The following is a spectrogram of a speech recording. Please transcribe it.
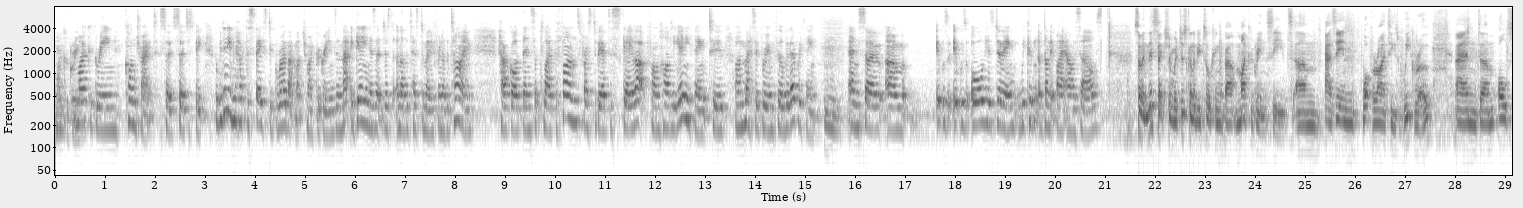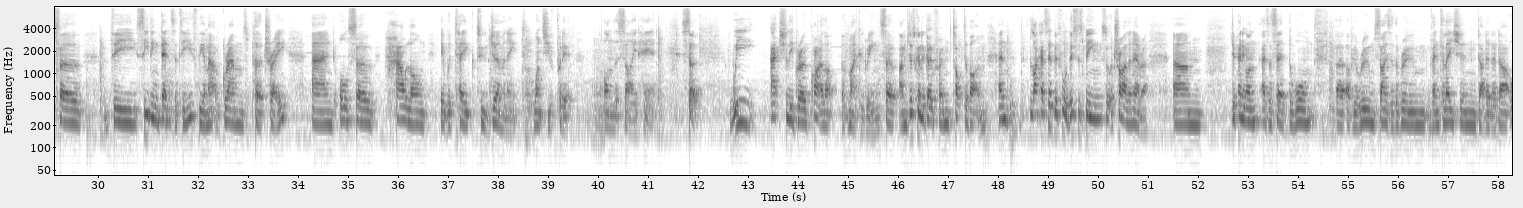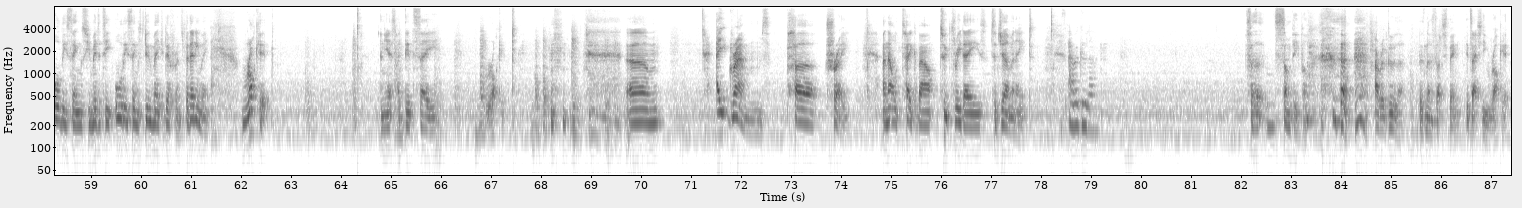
microgreen. microgreen contract, so so to speak. But we didn't even have the space to grow that much microgreens, and that again is just another testimony for another time. How God then supplied the funds for us to be able to scale up from hardly anything to a massive room filled with everything. And so um, it was it was all His doing. We couldn't have done it by ourselves. So in this section, we're just going to be talking about microgreen seeds, um, as in what varieties we grow, and um, also the seeding densities, the amount of grams per tray, and also how long it would take to germinate once you've put it on the side here. So we actually grow quite a lot of microgreens so i'm just going to go from top to bottom and like i said before this has been sort of trial and error um, depending on as i said the warmth uh, of your room size of the room ventilation da da da da all these things humidity all these things do make a difference but anyway rocket and yes i did say rocket um, eight grams per tray, and that will take about two to three days to germinate. It's arugula. For some people, arugula. There's no such thing. It's actually rocket.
